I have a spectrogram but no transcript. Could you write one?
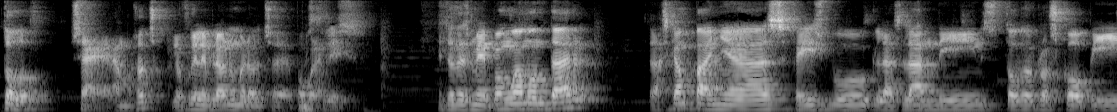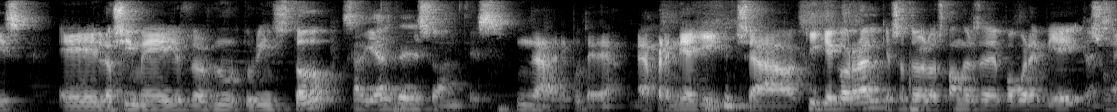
todo. O sea, éramos ocho. Yo fui el empleado número 8 de Power MBA. Entonces me pongo a montar las campañas, Facebook, las landings, todos los copies, eh, los emails, los nurturings, todo. ¿Sabías de eso antes? Nada, ni puta idea. Aprendí allí. O sea, Quique Corral, que es otro de los founders de Power MBA, es una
